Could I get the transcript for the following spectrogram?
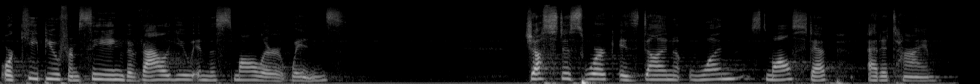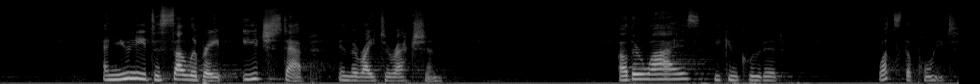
or keep you from seeing the value in the smaller wins. Justice work is done one small step at a time, and you need to celebrate each step in the right direction. Otherwise, he concluded, what's the point?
